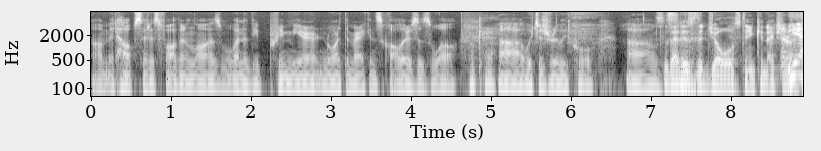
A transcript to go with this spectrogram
Um, it helps that his father-in-law is one of the premier North American scholars as well. Okay. uh, which is really cool. Um, So that is the Joel Osteen connection. Right yeah,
